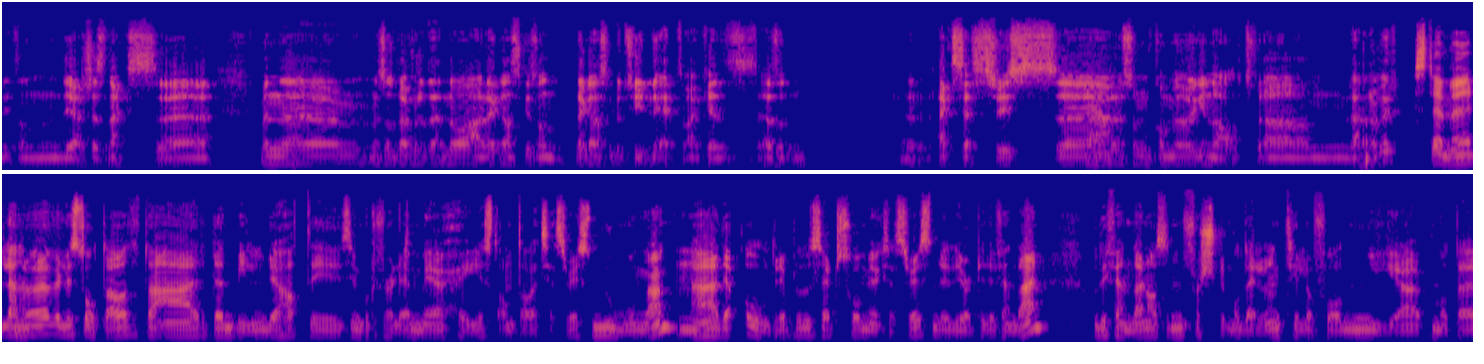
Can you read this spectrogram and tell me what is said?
litt sånn diverse snacks. eh, men, men sånn som jeg det, nå er det ganske sånn Det er ganske betydelig ettermarkeds... Altså accessories uh, Ja. som kommer originalt fra um, Land Rover. Stemmer. Land Rover er veldig stolte av at dette er den bilen de har hatt i sin portefølje med høyest antall accessories noen gang. Mm. Eh, de har aldri produsert så mye accessories som det de gjør til Defenderen. Og Defenderen er altså den første modellen til å få den nye på en måte,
